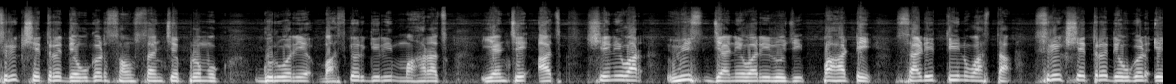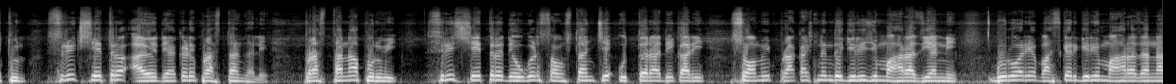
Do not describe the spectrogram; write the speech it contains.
श्री क्षेत्र देवगड संस्थांचे प्रमुख गुरुवर्य भास्करगिरी महाराज यांचे आज शनिवार वीस जानेवारी रोजी पहाटे साडेतीन वाजता श्री क्षेत्र देवगड येथून श्री क्षेत्र अयोध्याकडे प्रस्थान झाले. प्रस्थानापूर्वी श्री क्षेत्र देवगड संस्थांचे उत्तराधिकारी स्वामी प्रकाशनंद गिरीजी महाराज यांनी गुरुवारी भास्करगिरी महाराजांना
